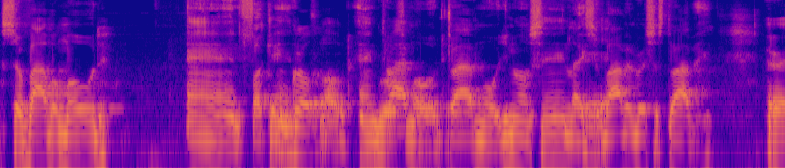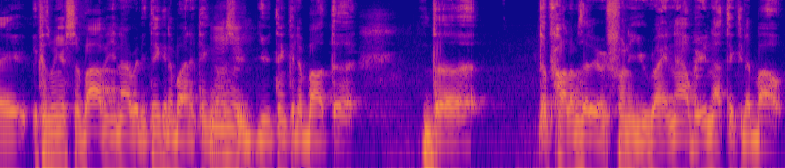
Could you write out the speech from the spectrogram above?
survival mode and fucking growth mode. and growth Thrive mode, thrive mode. You know what I'm saying? Like surviving versus thriving, right? Because when you're surviving, you're not really thinking about anything else. Mm-hmm. You're, you're thinking about the the the problems that are in front of you right now, but you're not thinking about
